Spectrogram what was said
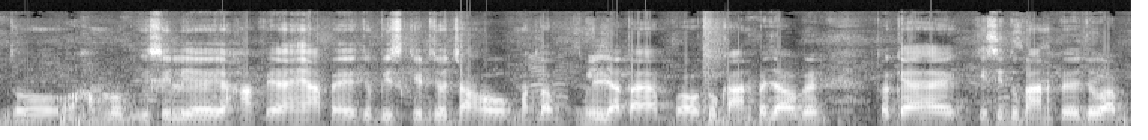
तो हम लोग इसीलिए यहाँ पे यहाँ पे जो बिस्किट, जो चाहो मतलब मिल जाता है आपको। दुकान पे जाओगे तो क्या है, किसी दुकान पे जो आप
